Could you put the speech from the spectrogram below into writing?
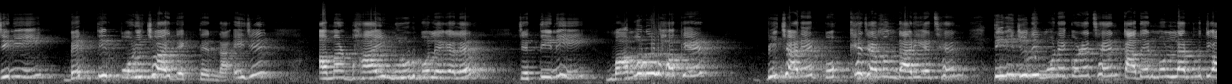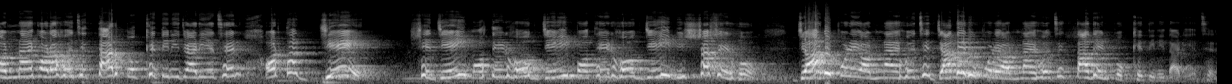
যিনি ব্যক্তির পরিচয় দেখতেন না। এই যে আমার ভাই নূর বলে গেলেন যে তিনি মামুনুল হকের বিচারের পক্ষে যেমন দাঁড়িয়েছেন, তিনি যদি মনে করেছেন কাদের মোল্লার প্রতি অন্যায় করা হয়েছে, তার পক্ষে তিনি দাঁড়িয়েছেন। অর্থাৎ যে, সে যেই মতের হোক, যেই পথের হোক, যেই বিশ্বাসের হোক, যার উপরে অন্যায় হয়েছে, যাদের উপরে অন্যায় হয়েছে, তাদের পক্ষে তিনি দাঁড়িয়েছেন।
